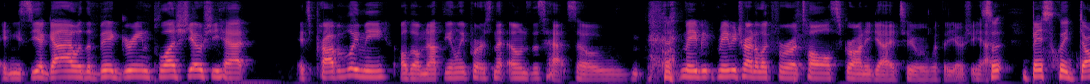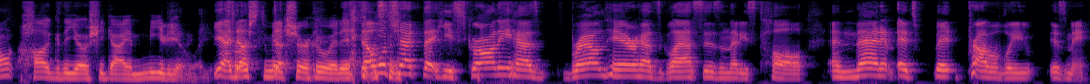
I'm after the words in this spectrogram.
and you see a guy with a big green plush Yoshi hat, it's probably me. Although I'm not the only person that owns this hat, so maybe maybe try to look for a tall, scrawny guy too with a Yoshi hat. so basically, don't hug the Yoshi guy immediately. Yeah, first du- make sure who it is. Double check that he's scrawny, has brown hair, has glasses, and that he's tall, and then it, it's it probably is me.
